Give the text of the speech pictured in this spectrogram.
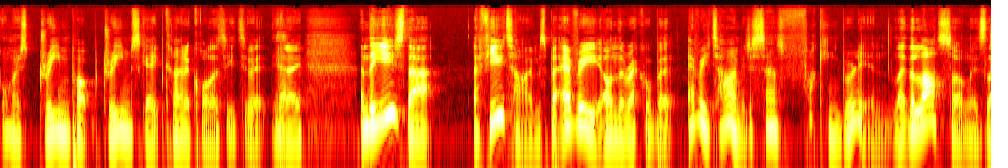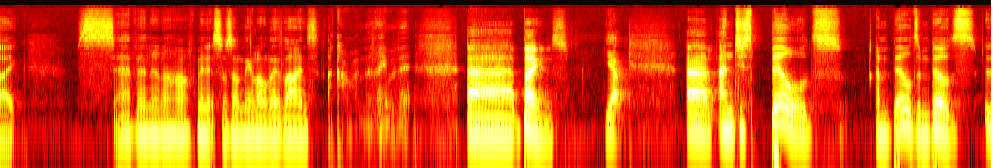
almost dream pop, dreamscape kind of quality to it. You Yeah. know, and they use that a few times, but every on the record, but every time it just sounds fucking brilliant. Like the last song is like seven and a half minutes or something along those lines. I can't remember the name of it. Uh, Bones Yep. um, and just builds and builds and builds. You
